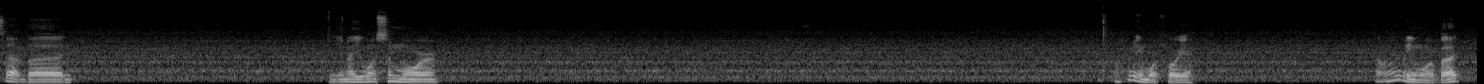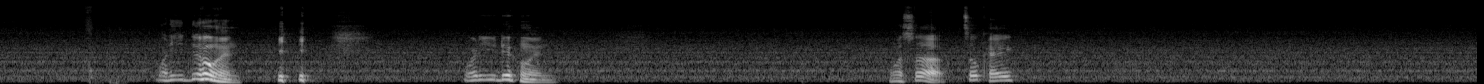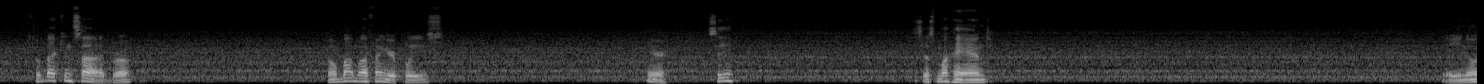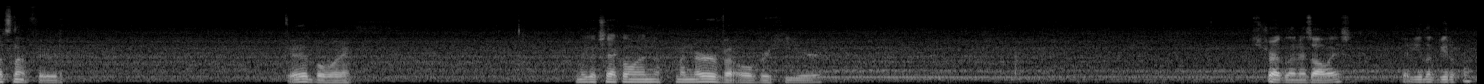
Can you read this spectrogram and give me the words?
What's up, bud? You know you want some more. I don't have any more for you. I don't have any more, bud. What are you doing? what are you doing? What's up? It's okay. Go back inside, bro. Don't bite my finger, please. Here, see? It's just my hand. Yeah, you know it's not food. Good boy. Let me go check on Minerva over here. Struggling as always, but you look beautiful.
